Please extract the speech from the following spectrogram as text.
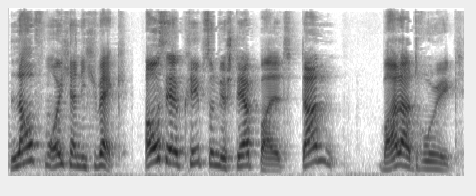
laufen euch ja nicht weg. Außer ihr habt Krebs und ihr sterbt bald. Dann ballert ruhig.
